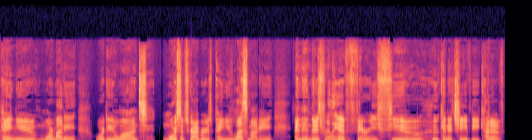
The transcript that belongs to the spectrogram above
paying you more money, or do you want more subscribers paying you less money? And then there's really a very few who can achieve the kind of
